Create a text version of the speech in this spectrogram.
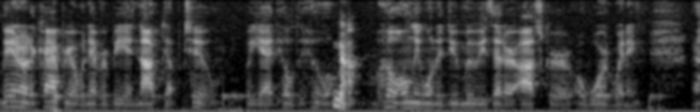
Leonardo DiCaprio would never be in Knocked Up two, but yet he'll he'll No. he'll only want to do movies that are Oscar award winning.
